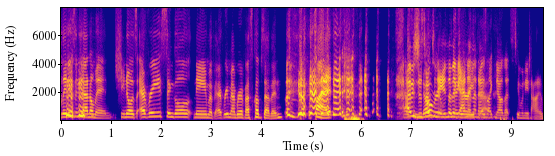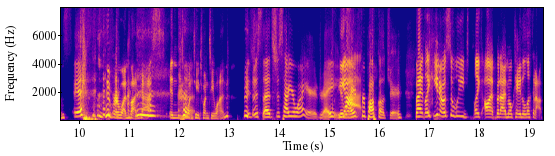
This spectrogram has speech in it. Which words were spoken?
Ladies and gentlemen, she knows every single name of every member of S Club 7. But. I was just no about to name them the again. And then I was like, no, that's too many times Yeah. for one podcast in 2021. it's just that's just how you're wired, right? You're Yeah. wired for pop culture. But like, you know, so we like, uh, but I'm okay to look it up.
